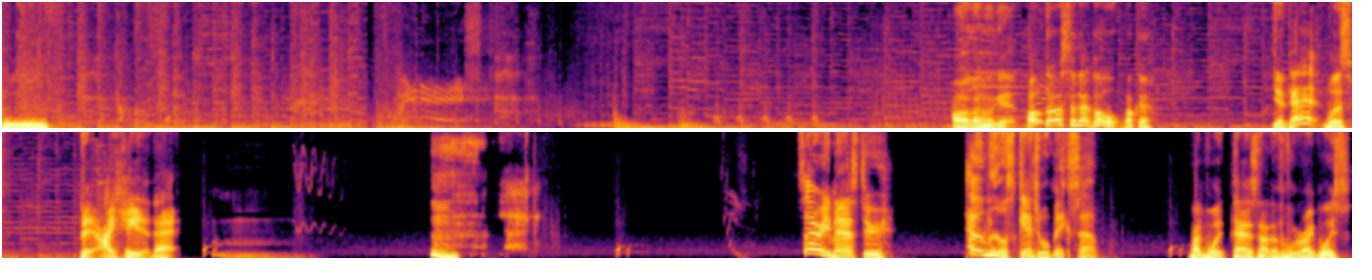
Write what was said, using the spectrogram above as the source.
Move. Oh, I'm gonna get. Oh no, I still got gold. Okay. Yeah, that was. I hated that. Hmm. Sorry, Master. Had a little schedule mix up. My voice. That is not the right voice.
